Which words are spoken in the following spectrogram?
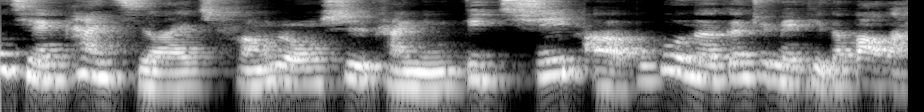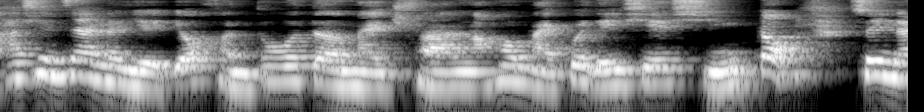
目前看起来，长荣是排名第七啊。不过呢，根据媒体的报道，它现在呢也有很多的买船，然后买贵的一些行动，所以呢，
